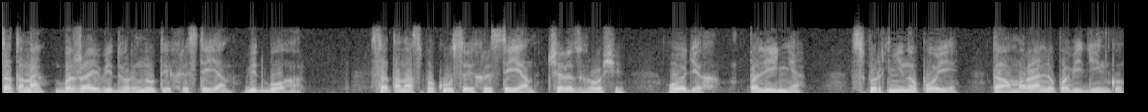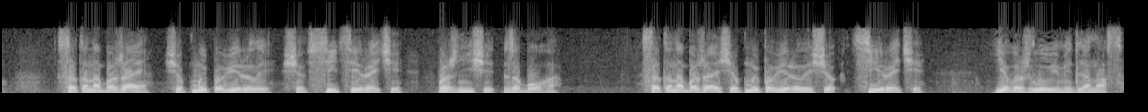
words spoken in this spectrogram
Сатана бажає відвернути християн від Бога. Сатана спокусує християн через гроші, одяг, паління, спиртні напої та аморальну поведінку. Сатана бажає, щоб ми повірили, що всі ці речі важніші за Бога. Сатана бажає, щоб ми повірили, що ці речі є важливими для нас.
